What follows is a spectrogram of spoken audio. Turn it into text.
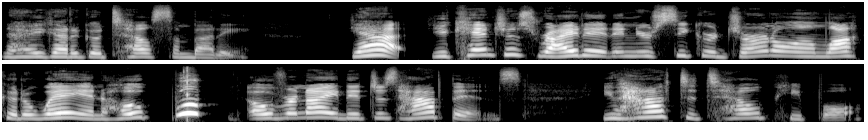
now you got to go tell somebody. Yeah, you can't just write it in your secret journal and lock it away and hope, whoop, overnight it just happens. You have to tell people,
